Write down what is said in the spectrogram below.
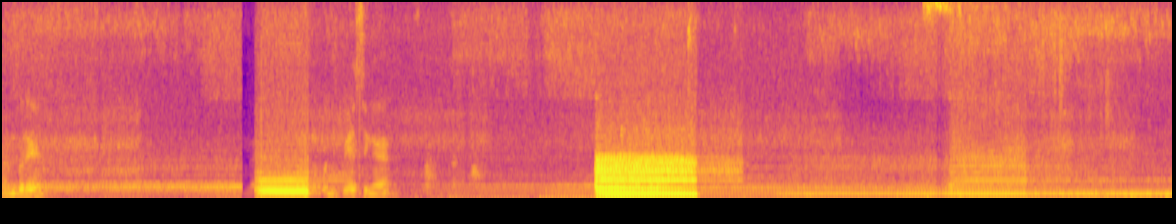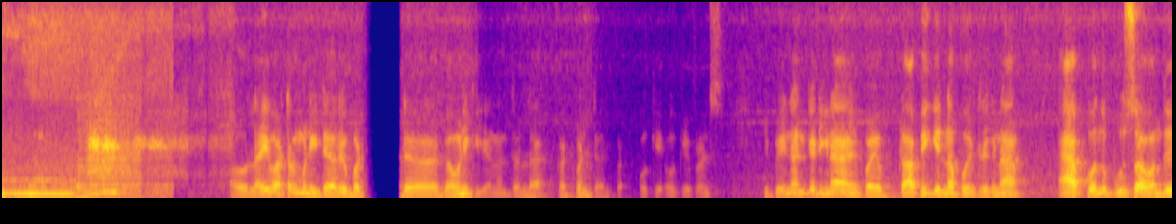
நண்பரே. கொஞ்சம் பேசுங்க. அவர் லைவ் அட்டன் பண்ணிட்டாரு பட் கவனிக்கலையானு தெரில கட் பண்ணிட்டாரு. ஓகே ஃப்ரெண்ட்ஸ் இப்போ என்னன்னு கேட்டிங்கன்னா இப்போ டாபிக் என்ன போயிட்டுருக்குன்னா ஆப் வந்து புதுசாக வந்து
